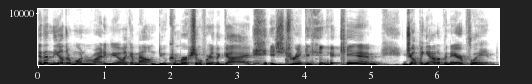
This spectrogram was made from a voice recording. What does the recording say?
And then the other one reminded me of like a Mountain Dew commercial where the guy is drinking a can jumping out of an airplane.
